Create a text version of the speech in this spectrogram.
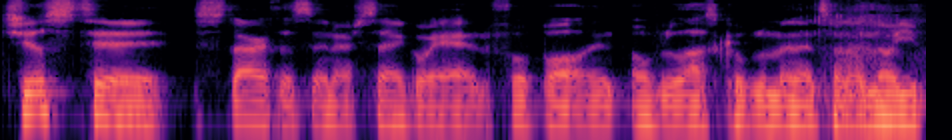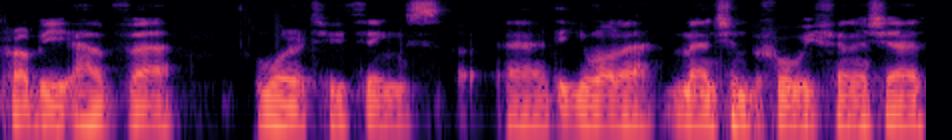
Just to start us in our segue out of football in, over the last couple of minutes, and I know you probably have uh, one or two things uh, that you want to mention before we finish out.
